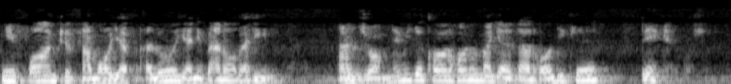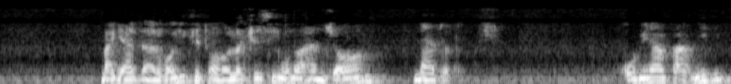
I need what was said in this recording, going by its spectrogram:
این فا هم که فما یفعلو یعنی بنابراین. انجام نمیده کارها رو مگر در حالی که بکر باشه. مگر در حالی که تا حالا کسی اونو انجام نداده باشه. خب اینم فهمیدیم.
